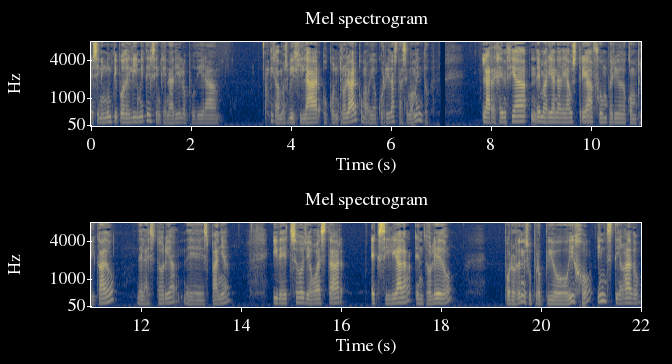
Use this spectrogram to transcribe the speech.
sin ningún tipo de límite, sin que nadie lo pudiera, digamos, vigilar o controlar como había ocurrido hasta ese momento. La regencia de Mariana de Austria fue un periodo complicado de la historia de España y de hecho llegó a estar exiliada en Toledo por orden de su propio hijo, instigado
